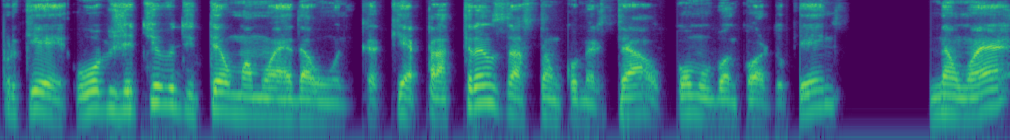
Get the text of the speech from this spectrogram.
porque o objetivo de ter uma moeda única, que é para transação comercial, como o Bancor do Keynes, não é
